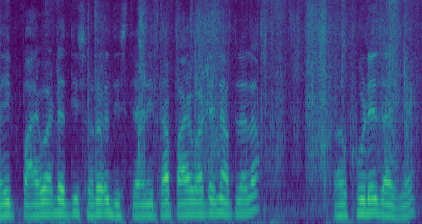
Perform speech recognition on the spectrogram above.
एक पायवाटा ती सरळ दिसते आणि त्या पायवाटेने आपल्याला पुढे जायचं आहे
